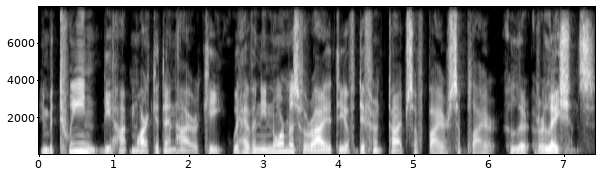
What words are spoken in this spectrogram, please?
In between the market and hierarchy, we have an enormous variety of different types of buyer-supplier relations,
